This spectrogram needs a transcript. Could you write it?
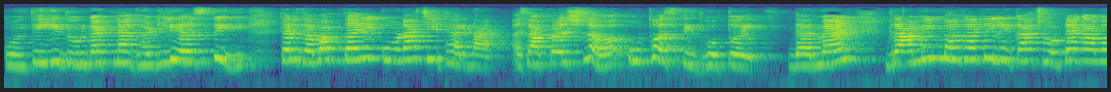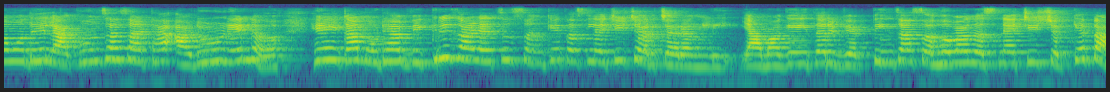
कोणतीही दुर्घटना घडली असती तर जबाबदारी कोणाची ठरणार? असा प्रश्न उपस्थित होतोय. दरम्यान ग्रामीण भागातील एका छोट्या गावामध्ये लाखोंचा साठा आढळून येणं हे एका मोठ्या विक्री जाळ्याचं संकेत असल्याची चर्चा रंगली. यामागे इतर व्यक्तींचा सहभाग असण्याची शक्यता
